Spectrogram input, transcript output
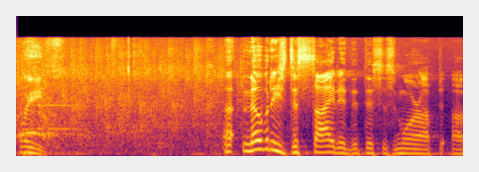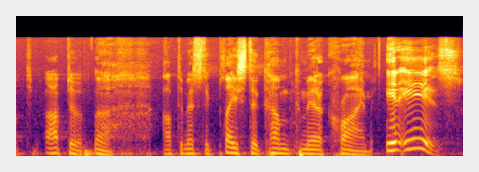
Please. Uh, nobody's decided that this is a more opt- opt- opti- uh, optimistic place to come commit a crime. It is.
